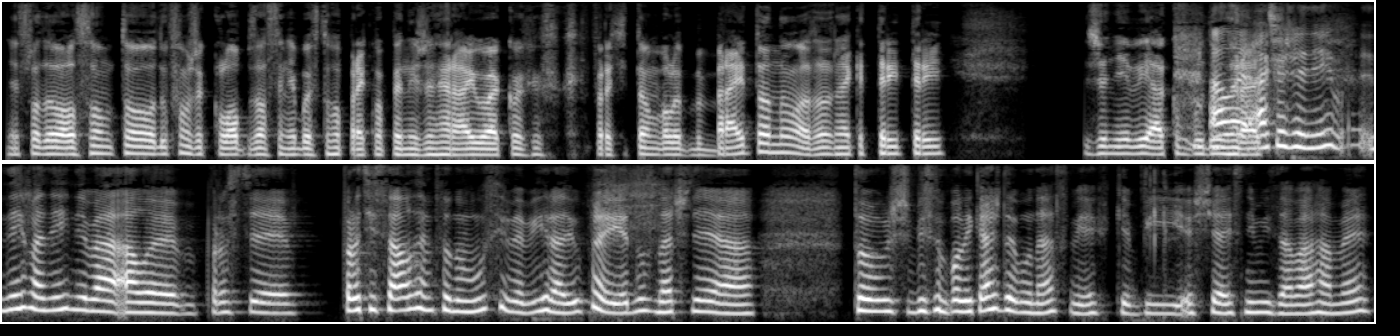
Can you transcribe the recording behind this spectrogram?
Nesledoval som to. Dúfam, že Klopp zase nebude z toho prekvapený, že hrajú ako proti tomu Brightonu a zase nejaké 3-3 že nevie, ako budú ale hrať. Ale akože nech, nech ma nehnevá, ale proste proti Southamptonu musíme vyhrať úplne jednoznačne a to už by sme boli každému na smiech, keby ešte aj s nimi zaváhame.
